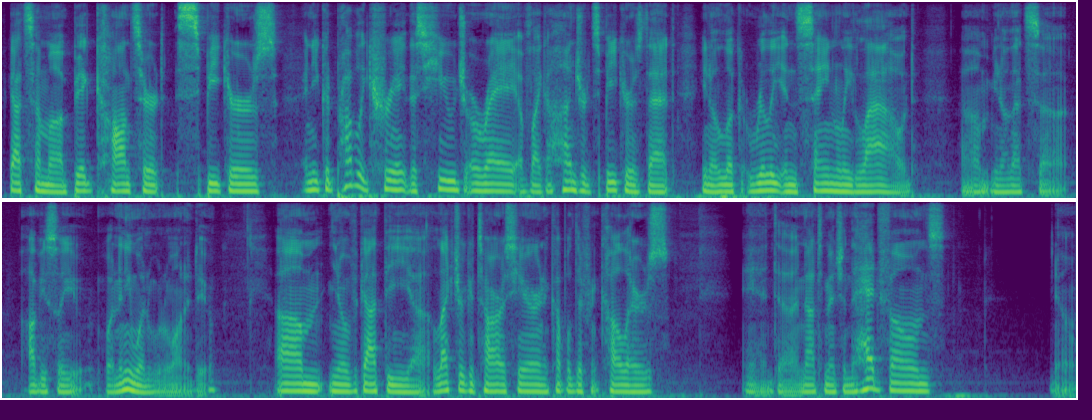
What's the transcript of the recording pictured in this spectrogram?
We've got some uh, big concert speakers, and you could probably create this huge array of like a hundred speakers that you know look really insanely loud. Um, you know, that's uh, obviously what anyone would want to do. Um, you know, we've got the uh, electric guitars here in a couple different colors, and uh, not to mention the headphones. You know,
